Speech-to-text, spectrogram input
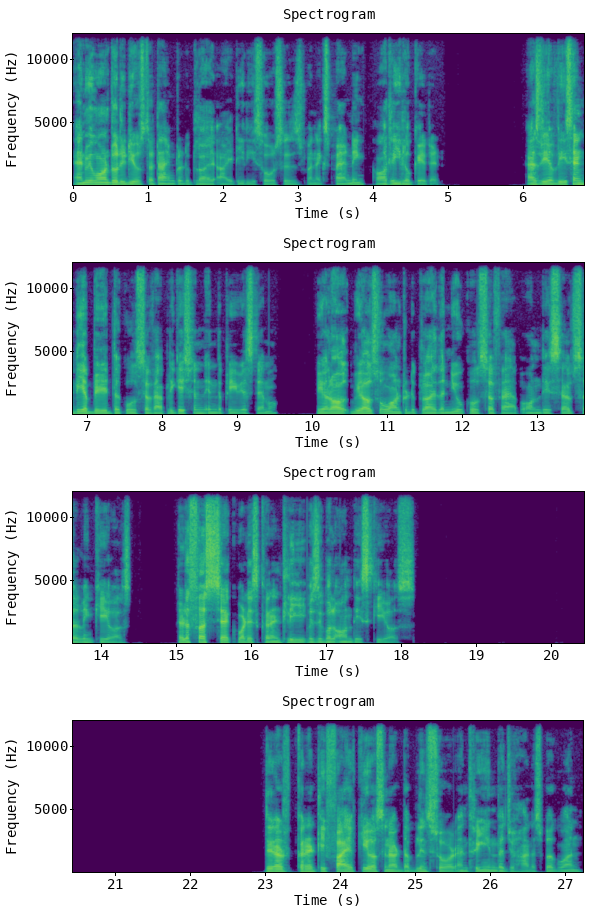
and we want to reduce the time to deploy IT resources when expanding or relocated. As we have recently updated the Cool Stuff application in the previous demo, we, are all, we also want to deploy the new Cool Stuff app on these self-serving kiosks. Let us first check what is currently visible on these kiosks. There are currently five kiosks in our Dublin store and three in the Johannesburg one.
